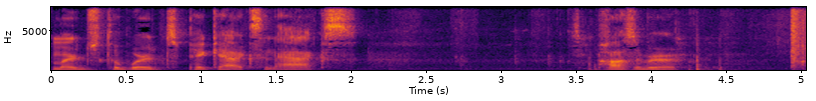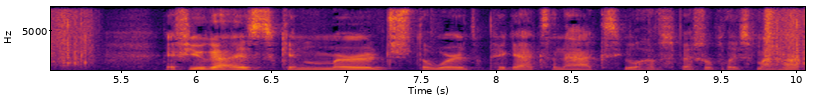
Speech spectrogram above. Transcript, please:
merge the words pickaxe and axe? It's impossible. If you guys can merge the words pickaxe and axe, you will have a special place in my heart.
